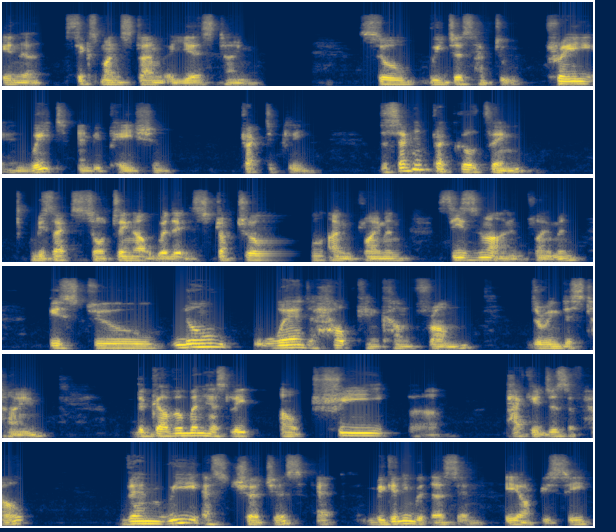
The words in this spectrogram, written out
in a six months' time, a year's time. So we just have to pray and wait and be patient practically. The second practical thing, besides sorting out whether it's structural unemployment, seasonal unemployment, is to know where the help can come from during this time. The government has laid out three uh, packages of help. Then we as churches, at beginning with us in ARPC,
